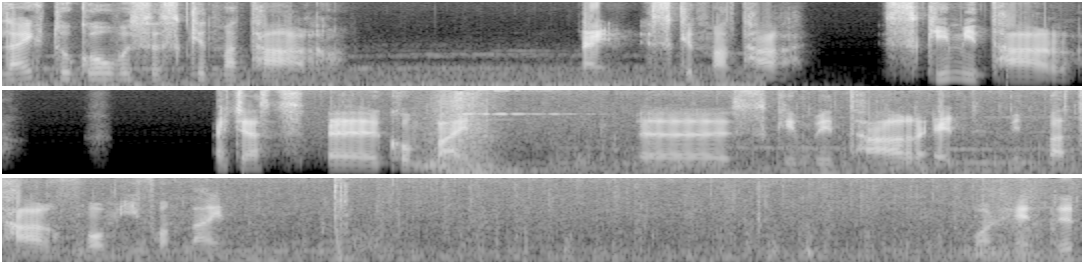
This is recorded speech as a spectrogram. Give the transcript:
like to go with the Skinmatar. Nein, Skinmatar. Skimitar. I just uh, combine uh, Skimitar and Minmatar from Eve Online. One-handed.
